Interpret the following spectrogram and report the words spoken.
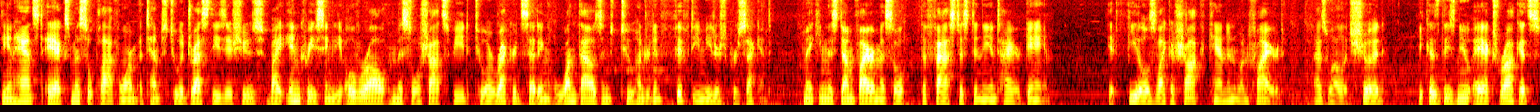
The enhanced AX missile platform attempts to address these issues by increasing the overall missile shot speed to a record-setting 1,250 meters per second, making this dumbfire missile the fastest in the entire game. It feels like a shock cannon when fired, as well it should, because these new AX rockets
